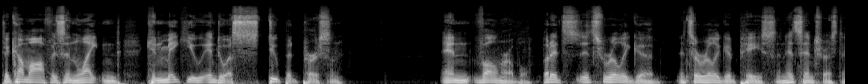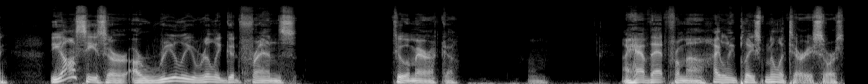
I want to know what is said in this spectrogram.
to come off as enlightened can make you into a stupid person and vulnerable. But it's it's really good. It's a really good piece and it's interesting. The Aussies are are really really good friends to America. Um, I have that from a highly placed military source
